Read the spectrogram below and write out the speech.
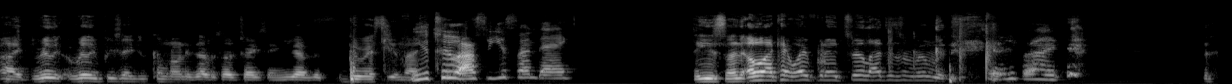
I really, really appreciate you coming on this episode, Tracy. And you have a good rest of your night. You too. I'll see you Sunday. See you Sunday. Oh, I can't wait for that trill. I just remembered. It'll be.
